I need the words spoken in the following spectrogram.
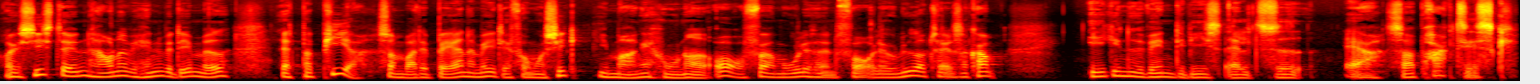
Og i sidste ende havner vi hen ved det med, at papir, som var det bærende medie for musik i mange hundrede år før muligheden for at lave lydoptagelser kom, ikke nødvendigvis altid er så praktisk.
